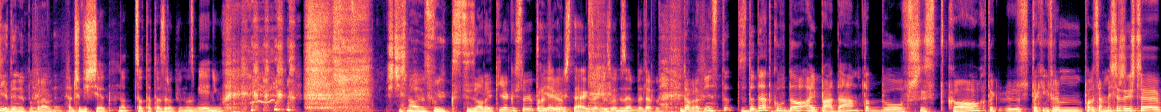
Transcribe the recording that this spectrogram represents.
Jedyny poprawny. Oczywiście, no co tata zrobił? No zmienił. Ścisnąłem swój scyzorek i jakoś sobie poradziłem. Jakoś tak, zagryzłem zęby. Tam. Dobra, więc to, z dodatków do iPada to było wszystko. Tak, taki, którym polecam. Myślę, że jeszcze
